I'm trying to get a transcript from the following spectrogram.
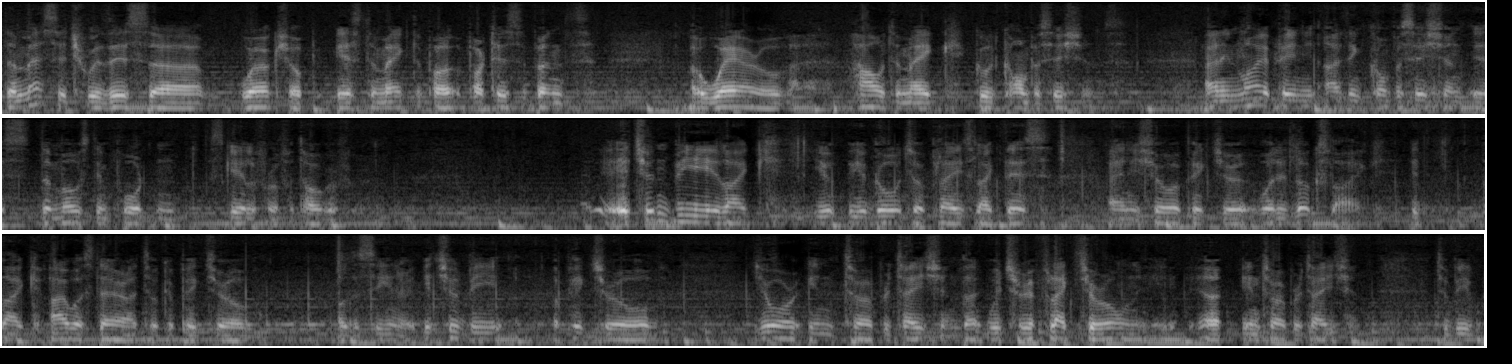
The message with this uh, workshop is to make the participants aware of how to make good compositions. And in my opinion, I think composition is the most important skill for a photographer. It shouldn't be like you, you go to a place like this and you show a picture what it looks like. It, like I was there, I took a picture of, of the scenery. It should be a picture of your interpretation, that which reflects your own uh, interpretation. To be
